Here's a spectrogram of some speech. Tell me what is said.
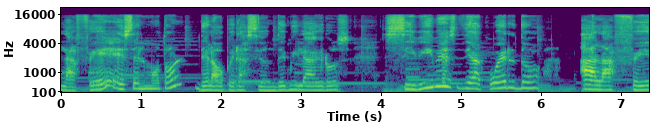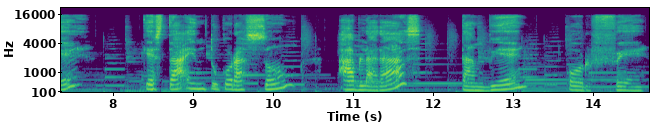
La fe es el motor de la operación de milagros. Si vives de acuerdo a la fe que está en tu corazón, hablarás también por fe.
